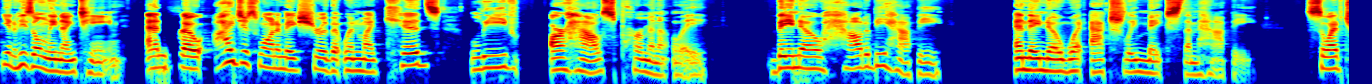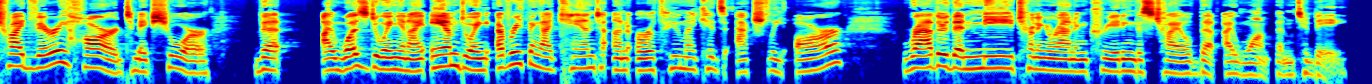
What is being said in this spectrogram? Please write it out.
you know, he's only 19. And so I just want to make sure that when my kids leave our house permanently, they know how to be happy and they know what actually makes them happy. So I've tried very hard to make sure that I was doing and I am doing everything I can to unearth who my kids actually are rather than me turning around and creating this child that I want them to be.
